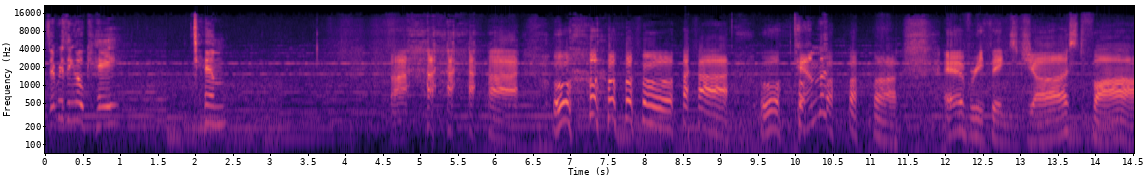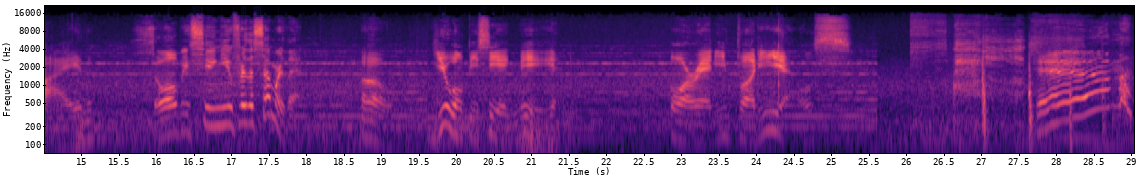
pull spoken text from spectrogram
Is everything okay, Tim? Ah, ha, ha, ha, ha. Oh, ho, ho, ho, ha, ha. oh, Tim? ha, ha. Everything's just fine. So I'll be seeing you for the summer then. Oh, you won't be seeing me. Or anybody else. Tim?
